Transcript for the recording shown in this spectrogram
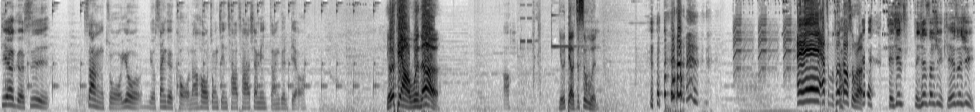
第二个是上左右有三个口，然后中间叉叉，下面长一个屌。有屌稳了，好，有屌就是稳。哎、啊，怎么突然倒数了？哎、简线简线顺序，剪线顺序，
